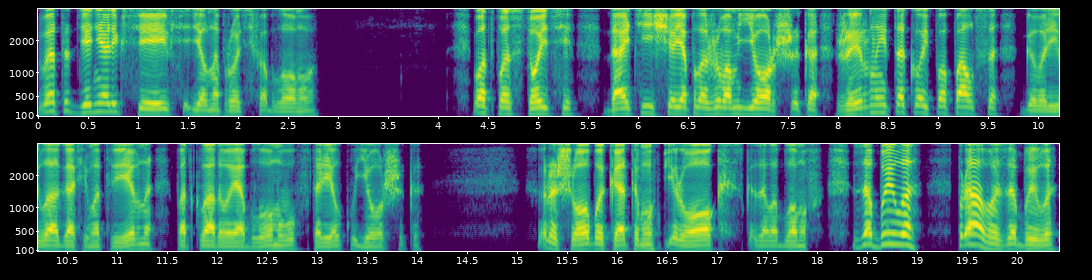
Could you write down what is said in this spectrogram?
в этот день Алексеев сидел напротив Обломова. «Вот постойте, дайте еще я положу вам ёршика, жирный такой попался», — говорила Агафья Матвеевна, подкладывая Обломову в тарелку ёршика. «Хорошо бы к этому пирог», — сказал Обломов. «Забыла». Право забыла,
